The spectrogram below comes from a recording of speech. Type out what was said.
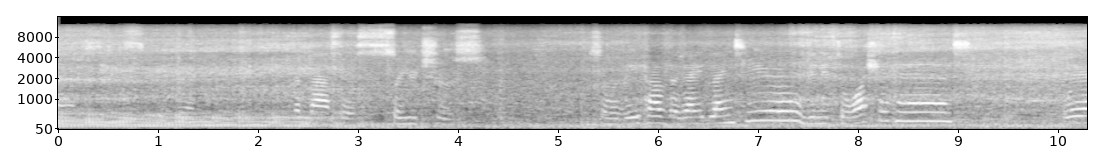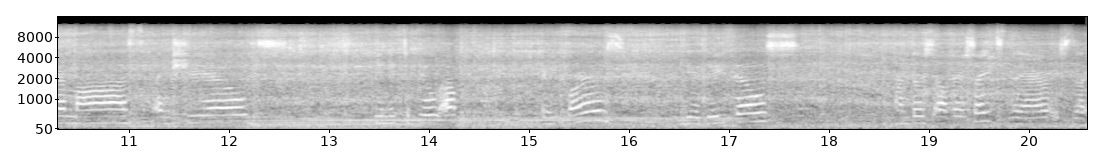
and 6 p.m. The masses, so you choose. So they have the guidelines here. You need to wash your hands, wear masks and shields. You need to fill up papers, your details, and those other sides there is the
